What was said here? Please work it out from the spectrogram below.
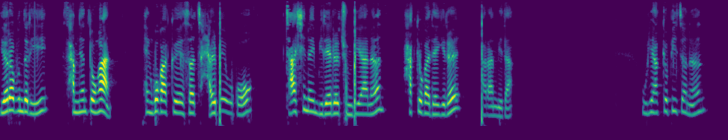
여러분들이 3년 동안 행복학교에서 잘 배우고 자신의 미래를 준비하는 학교가 되기를 바랍니다. 우리 학교 비전은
